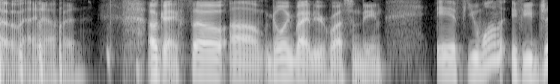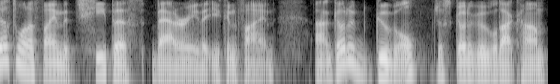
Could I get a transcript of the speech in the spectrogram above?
Oh, no. I know. Okay, so um, going back to your question, Dean, if you want, if you just want to find the cheapest battery that you can find, uh, go to Google. Just go to Google.com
